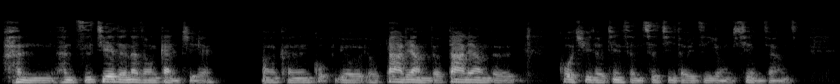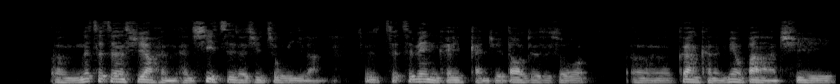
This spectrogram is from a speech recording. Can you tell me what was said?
很很直接的那种感觉，啊、可能过有有大量的大量的过去的精神刺激都一直涌现这样子，嗯，那这真的需要很很细致的去注意啦，就是这这边你可以感觉到，就是说，呃，个案可能没有办法去。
